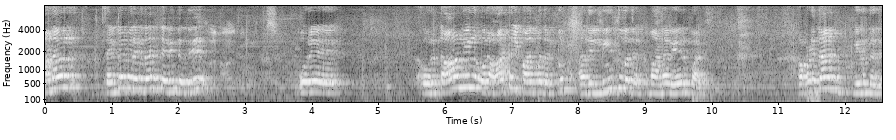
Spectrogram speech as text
ஆனால் சென்ற பிறகுதான் தெரிந்தது ஒரு ஒரு தாளில் ஒரு ஆற்றை பார்ப்பதற்கும் அதில் நீந்துவதற்குமான வேறுபாடு. அப்படித்தான் இருந்தது.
